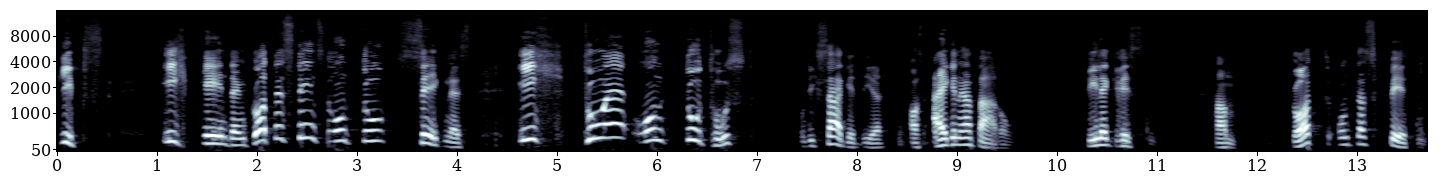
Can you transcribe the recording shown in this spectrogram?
gibst. Ich gehe in den Gottesdienst und du segnest. Ich tue und du tust. Und ich sage dir aus eigener Erfahrung, viele Christen haben Gott und das Beten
